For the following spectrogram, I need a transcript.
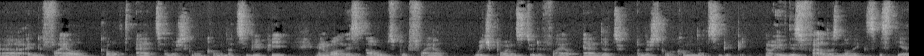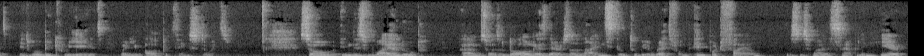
uh, and the file called add underscore comment.cpp, and one is output file, which points to the file added underscore comment.cpp. Now, if this file does not exist yet, it will be created when you output things to it. So in this while loop, um, so as long as there's a line still to be read from the input file, this is what is happening here,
